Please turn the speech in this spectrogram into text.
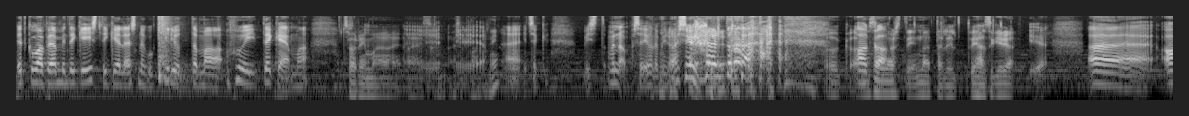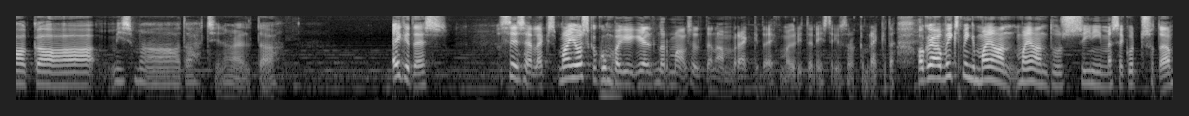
et kui ma pean midagi eesti keeles nagu kirjutama või tegema. Sorry, ma ajasin asja äh,, it's okay, vist, või noh, see ei ole minu asi öelda. Ma Aga- saan varsti Natalilt vihase kirja. äh,. aga mis ma tahtsin öelda? igatahes see selleks, ma ei oska kumbagi keelt normaalselt enam rääkida, ehk ma üritan eesti keeles rohkem rääkida, aga võiks mingi maja, majandusinimese kutsuda,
